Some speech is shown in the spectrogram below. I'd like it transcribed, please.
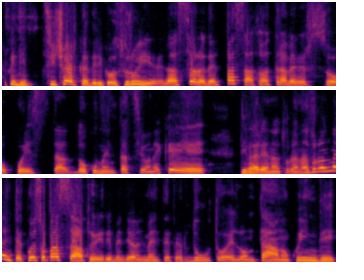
Quindi si cerca di ricostruire la storia del passato attraverso questa documentazione che è di varia natura. Naturalmente questo passato è irrimediabilmente perduto, è lontano, quindi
